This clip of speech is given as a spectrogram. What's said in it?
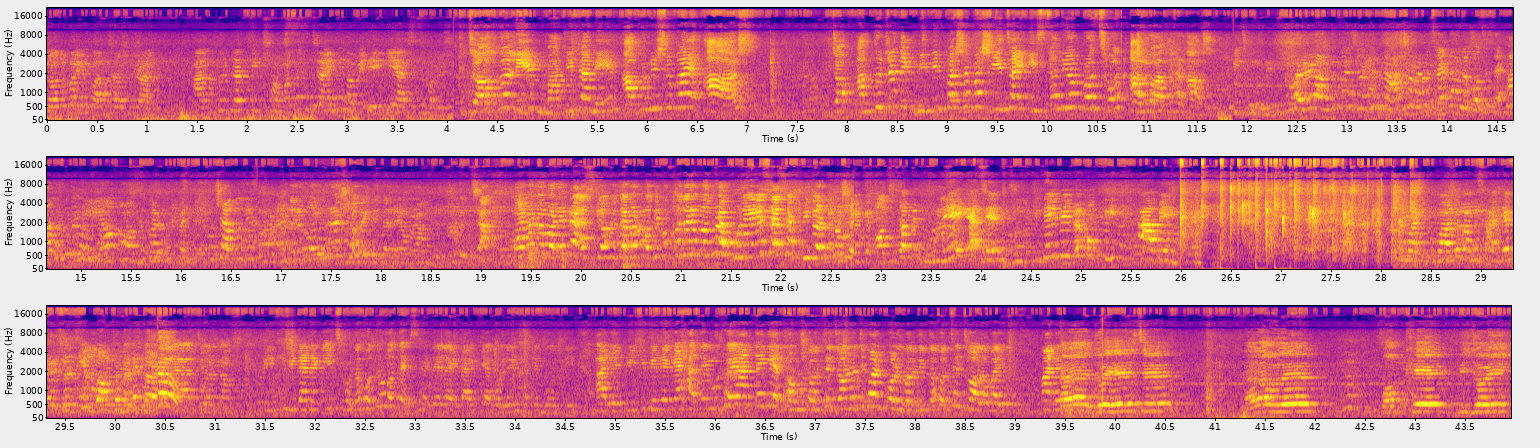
জলবায়ু বাঁচাও প্রাণ। আন্তর্জাতিক সমাধান চাই তবে এগিয়ে আসতে হবে। জঙ্গলে মাটি টানে আগুনে শুকায় আশ আন্তর্জাতিক নীতির পাশাপাশি চাই স্থানীয় প্রচ্ছদ আলো আধার আশ। ঘরের অন্ধকার না সরানো পৃথিবীটা নাকি ছোট হতে হতে স্যাটেলাইট আর কেবলের হাতে বন্দি আর এই পৃথিবীটাকে হাতে মুঠোয় আনতে গিয়ে ধ্বংস হচ্ছে জনজীবন পরিবর্তিত হচ্ছে জলবায়ু মানে জয় জয়ী হয়েছে তারা হলেন পক্ষে বিজয়ী।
